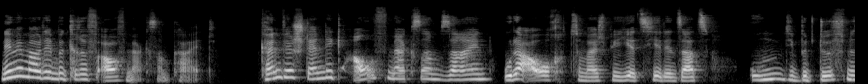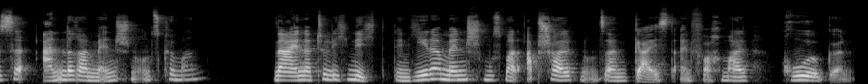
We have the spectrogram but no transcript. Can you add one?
Nehmen wir mal den Begriff Aufmerksamkeit. Können wir ständig aufmerksam sein oder auch zum Beispiel jetzt hier den Satz, um die Bedürfnisse anderer Menschen uns kümmern? Nein, natürlich nicht, denn jeder Mensch muss mal abschalten und seinem Geist einfach mal Ruhe gönnen.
